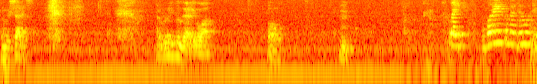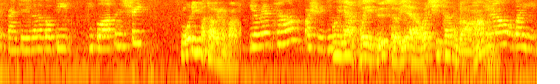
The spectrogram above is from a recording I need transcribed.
And besides, I really do gotta go out. Well, Like, what are you gonna do with your friends? Are you gonna go beat people up in the streets? what are you talking about? You want me to tell him, or should you Oh tell yeah, him? please do so. Yeah, what's she talking about, huh? You know what he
